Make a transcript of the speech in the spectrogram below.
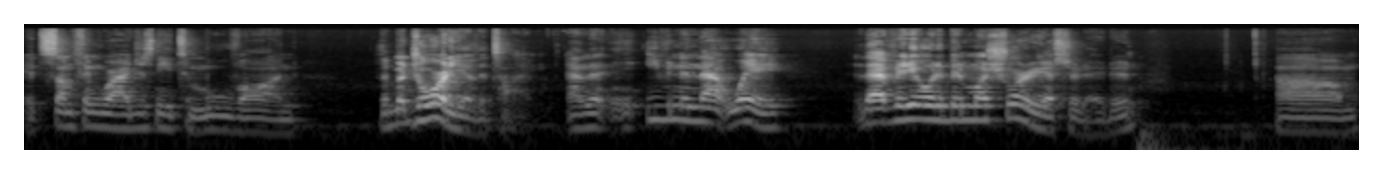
It's something where I just need to move on the majority of the time. And even in that way, that video would have been much shorter yesterday, dude. Um,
